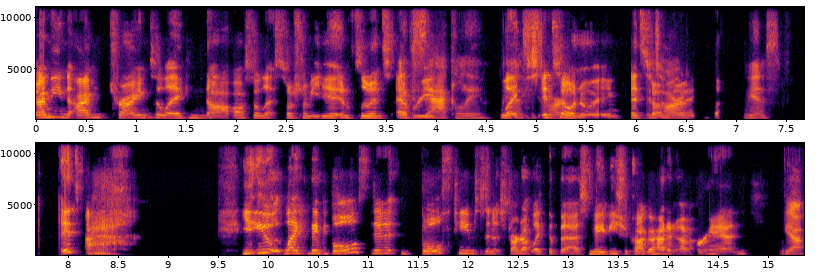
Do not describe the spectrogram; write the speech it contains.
I mean, I'm trying to like not also let social media influence every exactly. like. Yes, it's so annoying. It's so It's hard. annoying. But Yes. it's ah. You, you like they both didn't both teams didn't start out like the best. Maybe Chicago had an upper hand. Yeah.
